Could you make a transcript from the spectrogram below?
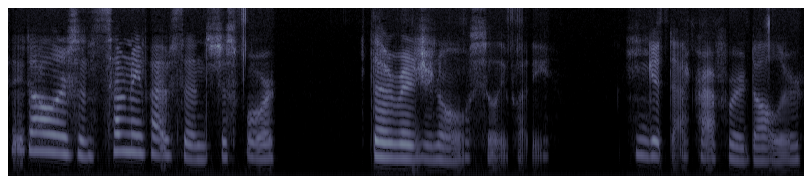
Three dollars and seventy-five cents just for the original Silly Putty. You can get that crap for a dollar.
